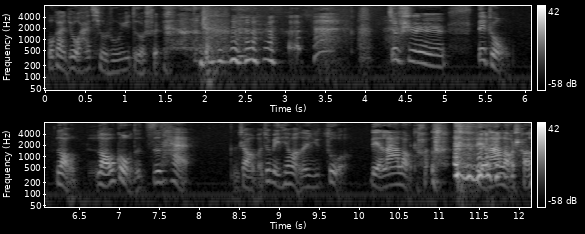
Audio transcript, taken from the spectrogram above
我感觉我还挺如鱼得水，就是那种老老狗的姿态，你知道吗？就每天往那一坐，脸拉老长了，脸拉老长。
